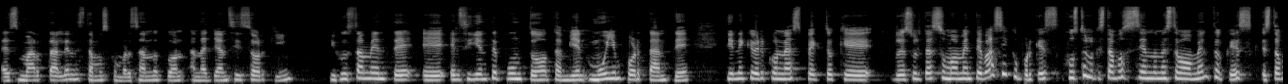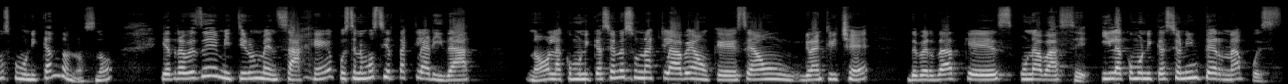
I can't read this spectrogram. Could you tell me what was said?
a Smart Talent, estamos conversando con Ana Yancy Sorkin, y justamente eh, el siguiente punto, también muy importante, tiene que ver con un aspecto que resulta sumamente básico, porque es justo lo que estamos haciendo en este momento, que es estamos comunicándonos, ¿no? Y a través de emitir un mensaje, pues tenemos cierta claridad, ¿no? La comunicación es una clave, aunque sea un gran cliché, de verdad que es una base. Y la comunicación interna, pues,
